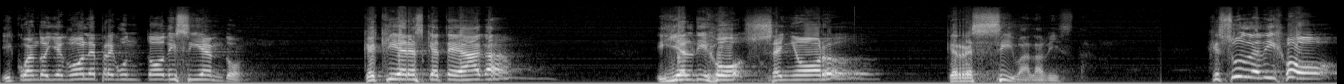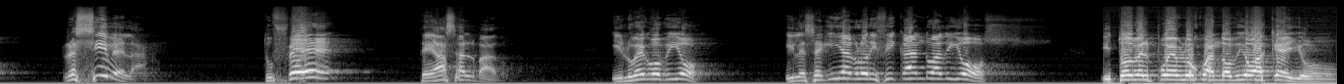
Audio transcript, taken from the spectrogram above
y cuando llegó le preguntó diciendo, ¿qué quieres que te haga? Y él dijo, Señor, que reciba la vista. Jesús le dijo, recíbela, tu fe te ha salvado. Y luego vio y le seguía glorificando a Dios. Y todo el pueblo cuando vio aquello,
